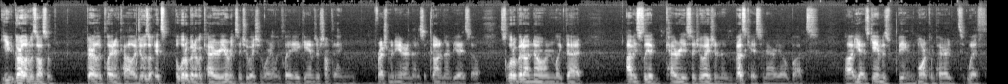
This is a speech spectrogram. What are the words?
he, Garland was also barely played in college. It was it's a little bit of a Kyrie Irving situation where he only played eight games or something freshman year, and then he's gone in the NBA. So it's a little bit unknown like that. Obviously, a Kyrie situation is the best case scenario, but uh, yeah, his game is being more compared with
